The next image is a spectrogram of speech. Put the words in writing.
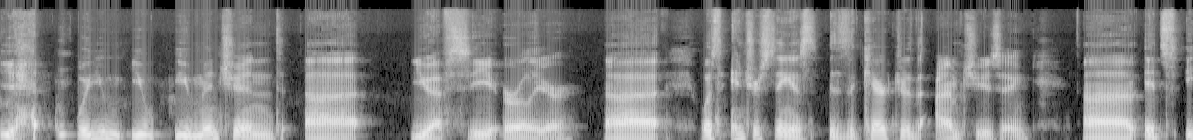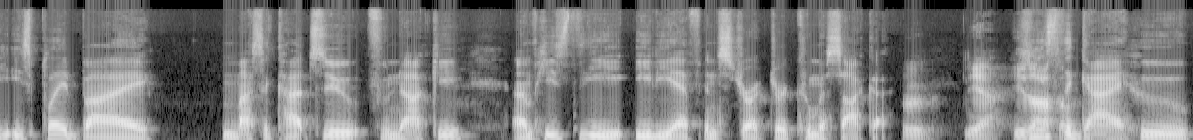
Yeah. Well, you you you mentioned uh, UFC earlier. Uh, what's interesting is is the character that I'm choosing. Uh, it's he's played by Masakatsu Funaki. Um, he's the EDF instructor Kumasaka. Mm, yeah, he's, He's, awesome. the guy who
